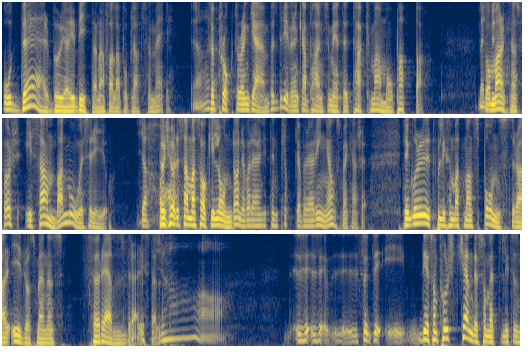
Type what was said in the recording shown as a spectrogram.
Och där börjar ju bitarna falla på plats för mig. Ja, För Procter Gamble driver en kampanj som heter Tack mamma och pappa. Men som nu- marknadsförs i samband med OS i Rio. Jaha. De körde samma sak i London, det var där en liten klocka började ringa hos mig kanske. Den går ut på liksom att man sponsrar idrottsmännens föräldrar istället. Ja. Så det, det som först kändes som ett lite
